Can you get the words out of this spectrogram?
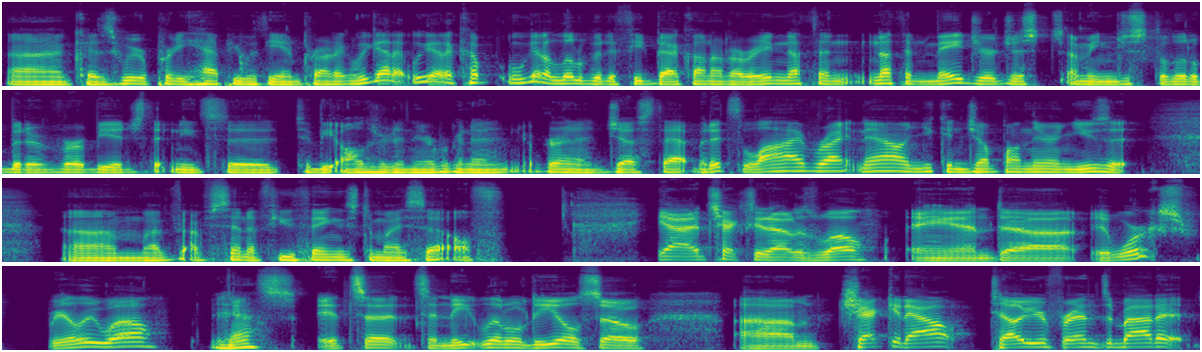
Because we were pretty happy with the end product. We got we got a couple we got a little bit of feedback on it already. Nothing nothing major. Just I mean just a little bit of verbiage that needs to to be altered in there. We're gonna we're gonna adjust that. But it's live right now, and you can jump on there and use it. Um, I've I've sent a few things to myself. Yeah, I checked it out as well, and uh, it works really well. Yeah. It's it's a it's a neat little deal. So um, check it out. Tell your friends about it.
